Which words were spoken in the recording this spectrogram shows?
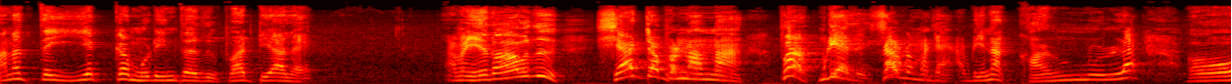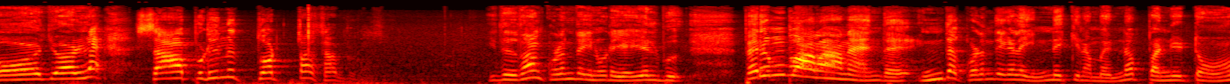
மனத்தை இயக்க முடிந்தது பாட்டியால். அவன் ஏதாவது சேட்டை பண்ணான்னா போ முடியாது சாப்பிட மாட்டேன். அப்படின்னா கண்ணுள்ள ஓஜோல்ல சாப்பிடுன்னு தொட்டால் சாப்பிடுவோம் இதுதான் குழந்தையினுடைய இயல்பு. பெரும்பாலான இந்த இந்த குழந்தைகளை இன்றைக்கி நம்ம என்ன பண்ணிட்டோம்?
